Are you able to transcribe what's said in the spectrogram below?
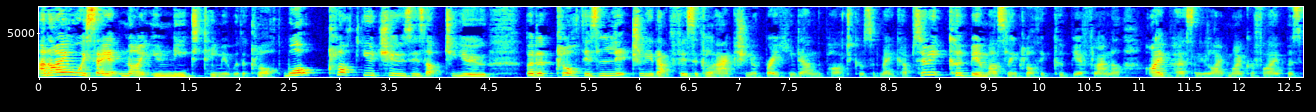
And I always say at night you need to team it with a cloth. What cloth you choose is up to you, but a cloth is literally that physical action of breaking down the particles of makeup. So it could be a muslin cloth, it could be a flannel. I personally like microfibers,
